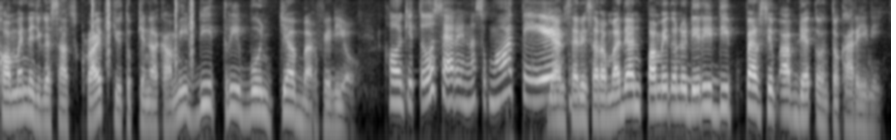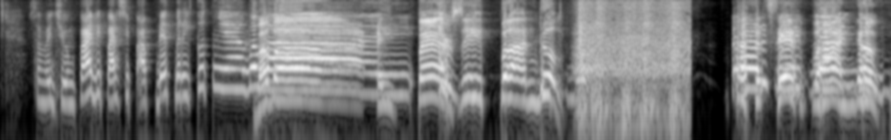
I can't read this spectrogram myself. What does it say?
komen, dan juga subscribe YouTube channel kami di Tribun Jabar Video. Kalau gitu, saya Rena Sukmawati. Dan saya Risa Ramadan pamit undur diri di Persib Update untuk hari ini. Sampai jumpa di Persib Update berikutnya. Bye-bye. Persib Bandung. Persib Bandung.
